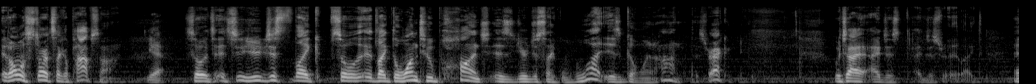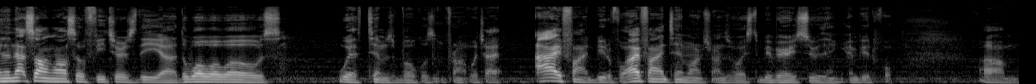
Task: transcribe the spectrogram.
it almost starts like a pop song. Yeah. So it's it's you're just like so it, like the one two punch is you're just like what is going on with this record, which I I just I just really liked. And then that song also features the uh, the whoa whoa whoas with Tim's vocals in front, which I I find beautiful. I find Tim Armstrong's voice to be very soothing and beautiful. Um,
